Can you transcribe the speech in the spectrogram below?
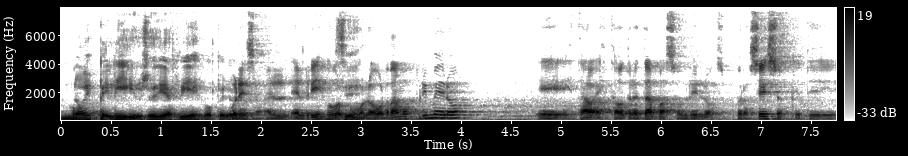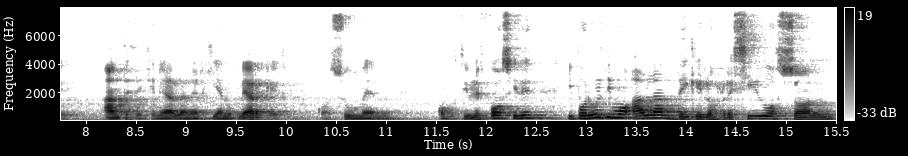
no es peligro, yo diría riesgo, pero... Por eso, el, riesgo, como lo abordamos primero, eh, esta, otra etapa sobre los procesos que te, antes de generar la energía nuclear, que consumen combustibles fósiles, y por último hablan de que los residuos son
